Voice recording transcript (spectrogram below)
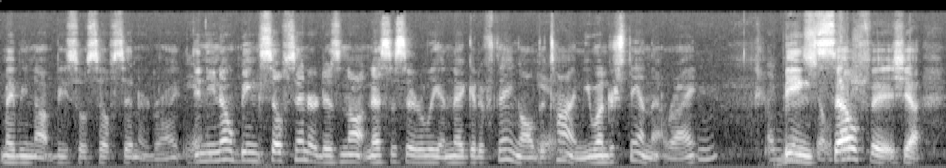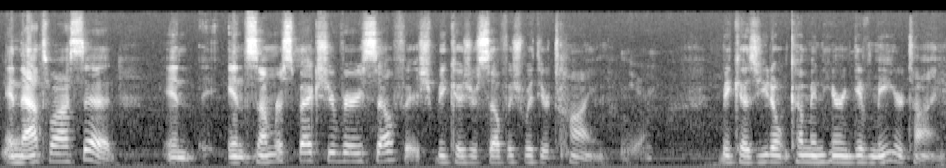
maybe not be so self-centered, right? Yeah. And you know, being self-centered is not necessarily a negative thing all the Yeah. time. You understand that, right? Mm -hmm. Like Being selfish, yeah. And that's why I said in in some respects you're very selfish because you're selfish with your time Yeah. because you don't come in here and give me your time.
